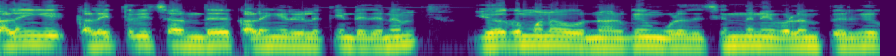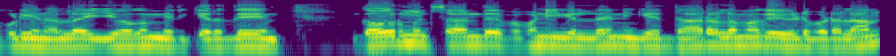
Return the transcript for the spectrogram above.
கலைஞர் கலைத்துறை சார்ந்த கலைஞர்களுக்கு இன்றைய தினம் யோகமான ஒரு நாளுக்கு உங்களது சிந்தனை வளம் பெருகக்கூடிய நல்ல யோகம் இருக்கிறது. கவர்மெண்ட் சார்ந்த பணிகளில் நீங்கள் தாராளமாக ஈடுபடலாம்.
